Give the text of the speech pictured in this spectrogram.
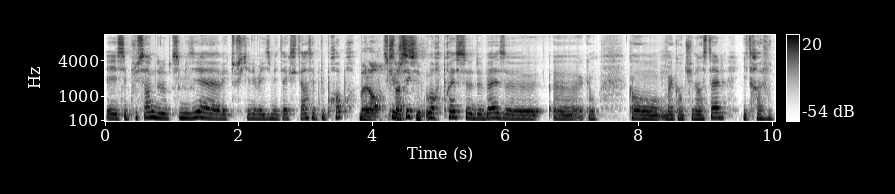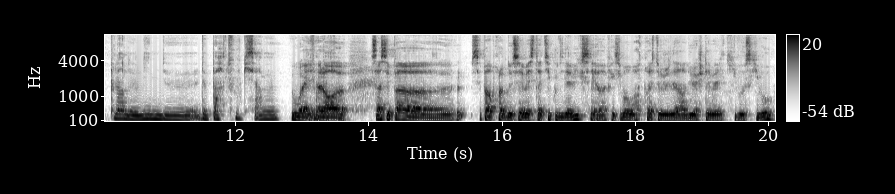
Et c'est plus simple de l'optimiser avec tout ce qui est les balises méta, etc. C'est plus propre. Bah alors, Parce que ça, je sais que WordPress de base, euh, euh, comment- quand, bah, quand tu l'installes, il te rajoute plein de lignes de, de partout qui servent. Ouais, alors euh, ça c'est pas euh, c'est pas un problème de CMS statique ou dynamique, c'est euh, effectivement WordPress te génère du HTML qui vaut ce qu'il vaut.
